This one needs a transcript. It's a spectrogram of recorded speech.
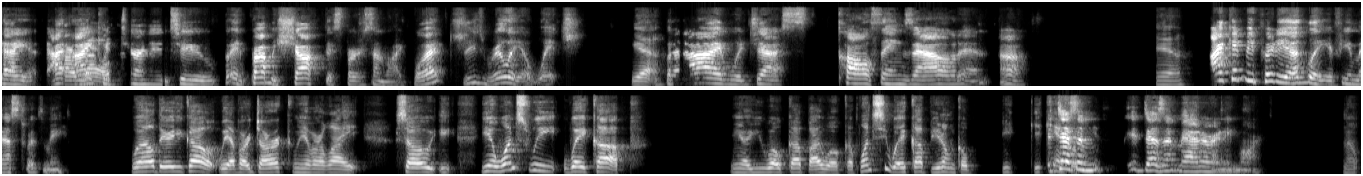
tell you, I, I could turn into, it probably shock this person, like, what? She's really a witch. Yeah, But I would just call things out and, oh, yeah. I could be pretty ugly if you messed with me. Well, there you go. We have our dark and we have our light. So you know, once we wake up, you know, you woke up, I woke up. Once you wake up, you don't go. You, you It can't go- doesn't, it doesn't matter anymore. No.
